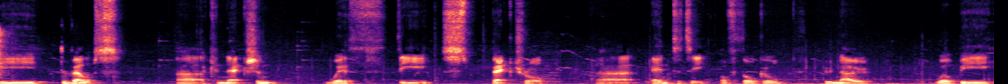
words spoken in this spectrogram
He develops uh, a connection with the spectral uh, entity of Thogul, who now will be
